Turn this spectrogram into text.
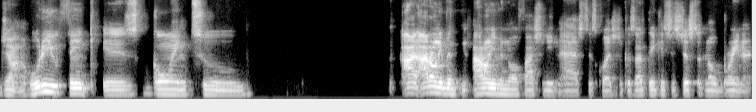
John, who do you think is going to? I, I don't even I don't even know if I should even ask this question because I think it's just, just a no brainer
